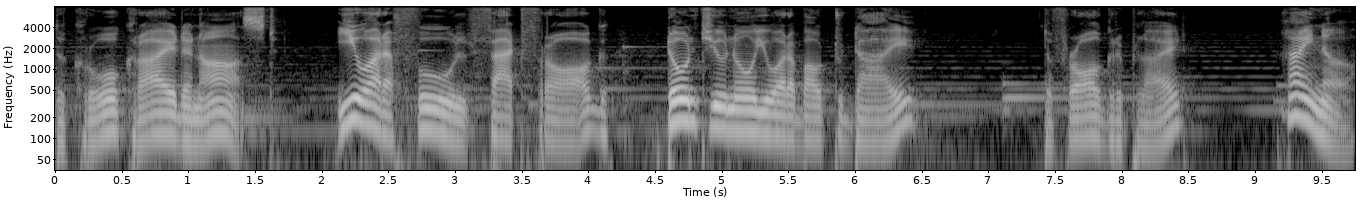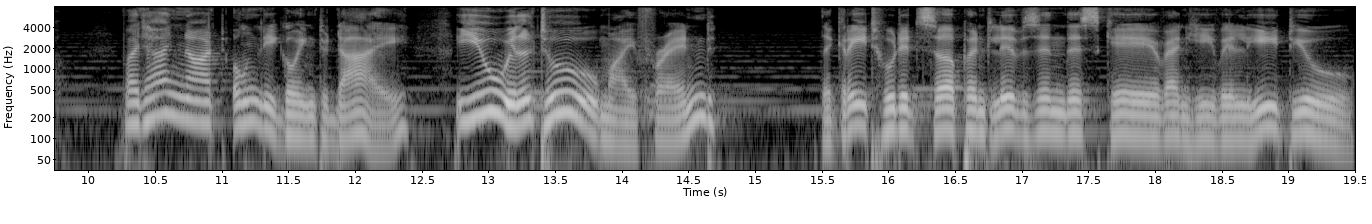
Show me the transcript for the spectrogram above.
The crow cried and asked, You are a fool, fat frog. Don't you know you are about to die? The frog replied, I know, but I'm not only going to die, you will too, my friend. The great hooded serpent lives in this cave and he will eat you.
